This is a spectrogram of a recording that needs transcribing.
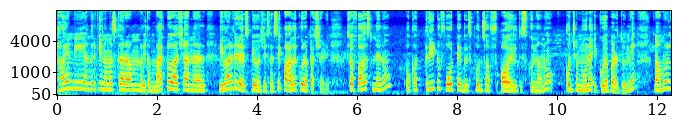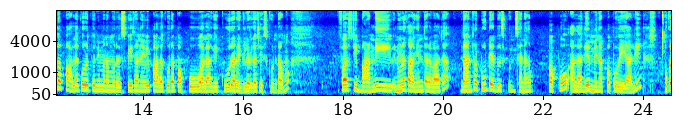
హాయ్ అండి అందరికీ నమస్కారం. వెల్కమ్ బ్యాక్ టు ఆ ఛానల్. ఇవాళ రెసిపీ వచ్చేసేసి పాలకూర పచ్చడి. సో ఫస్ట్ నేను ఒక three to four tablespoons of oil తీసుకున్నాను. కొంచెం నూనె ఎక్కువే పడుతుంది. మామూలుగా పాలకూరతోని మనము రెసిపీస్ అనేవి పాలకూర పప్పు అలాగే కూర రెగ్యులర్గా చేసుకుంటాము. ఫస్ట్ ఈ బాండి నూనె కాగిన తర్వాత దాంట్లో టూ టేబుల్ స్పూన్స్ శనగ పప్పు అలాగే మినప్పప్పు వేయాలి. ఒక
